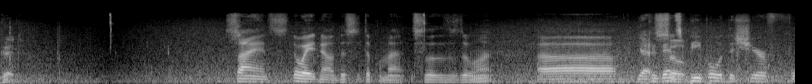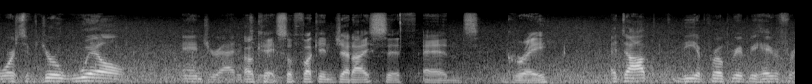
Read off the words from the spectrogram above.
good. science. Oh wait, no, this is diplomat. So this is diplomat. Uh, Yeah, convince so- people with the sheer force of your will and your attitude. Okay, so fucking Jedi, Sith, and Gray. Adopt the appropriate behavior for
